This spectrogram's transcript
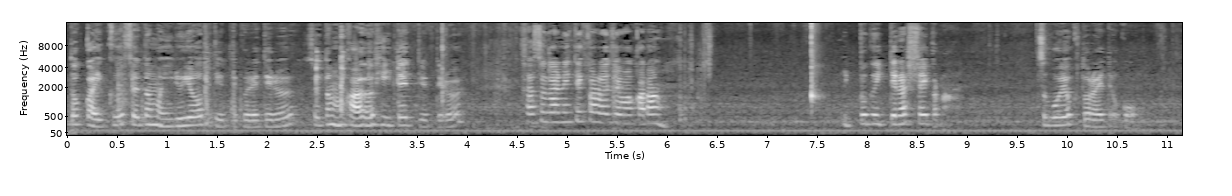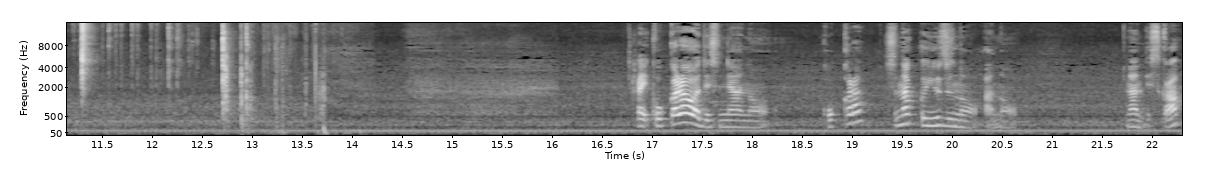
どっか行く？それともいるよって言ってくれてる？それともカード引いてって言ってる？さすがに手からじゃわからん。一服行ってらっしゃいかな。都合よく捉えておこう。はい、こっからはですね、あの、こっから？スナックゆずの、あの、何ですか？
